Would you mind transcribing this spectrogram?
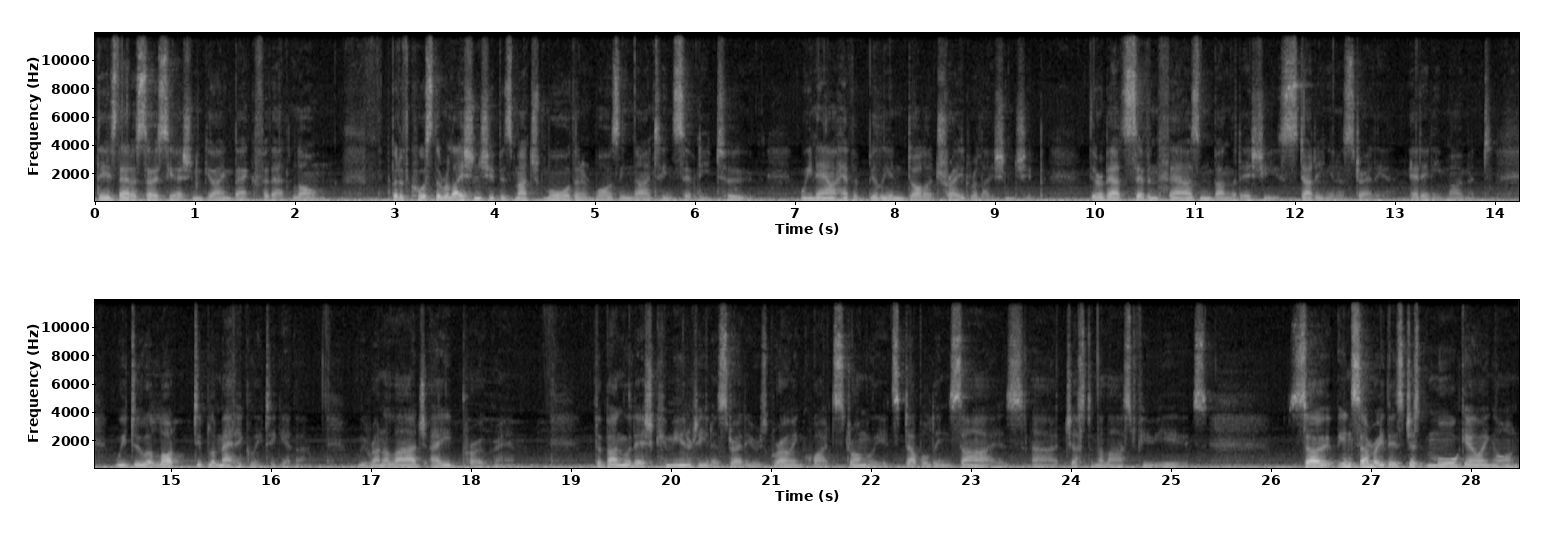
there's that association going back for that long. But of course, the relationship is much more than it was in 1972. We now have a billion dollar trade relationship. There are about 7,000 Bangladeshis studying in Australia at any moment. We do a lot diplomatically together. We run a large aid program. The Bangladesh community in Australia is growing quite strongly. It's doubled in size uh, just in the last few years. So, in summary, there's just more going on.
